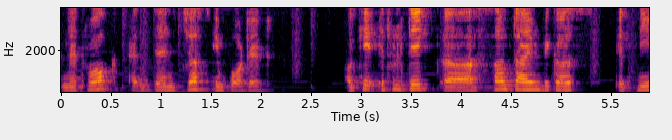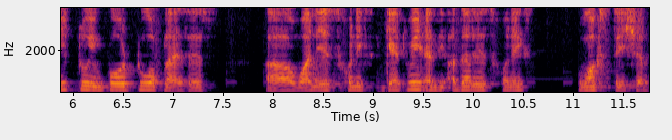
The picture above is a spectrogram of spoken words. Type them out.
network and then just import it. Okay it will take uh, some time because it need to import two appliances. Uh, one is Whonix gateway and the other is Whonix workstation.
